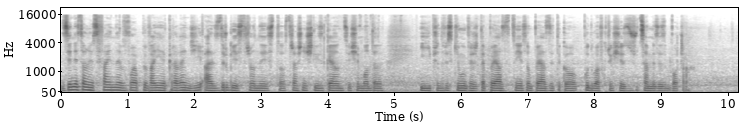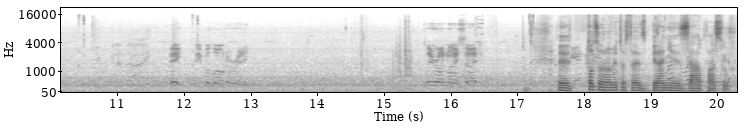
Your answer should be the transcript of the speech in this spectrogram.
z jednej strony jest fajne wyłapywanie na krawędzi, ale z drugiej strony jest to strasznie ślizgający się model i przede wszystkim mówię, że te pojazdy to nie są pojazdy, tylko pudła, w których się zrzucamy ze zbocza. Y, To co robię to jest zbieranie zapasów,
